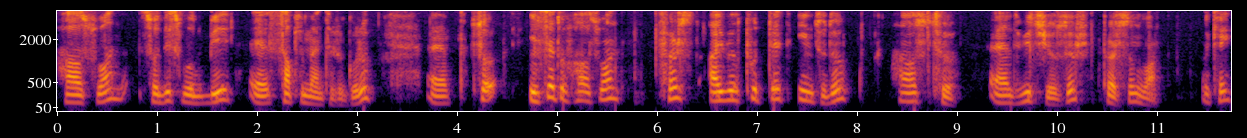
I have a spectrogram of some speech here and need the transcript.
house one. So this will be a supplementary group. Uh, so instead of house one, first I will put that into the house two and which user person one. Okay.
